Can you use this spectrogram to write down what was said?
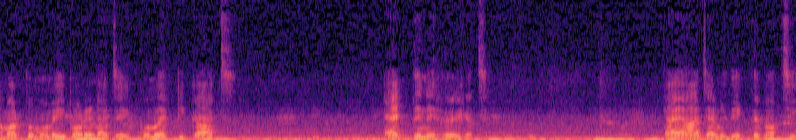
আমার তো মনেই পড়ে না যে কোনো একটি কাজ একদিনে হয়ে গেছে। তাই আজ আমি দেখতে পাচ্ছি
